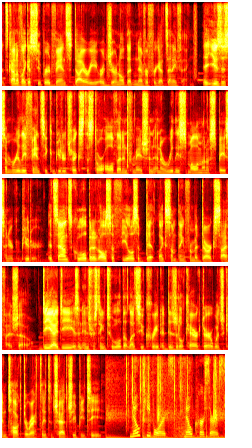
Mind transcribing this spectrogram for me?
It's kind of like a super advanced diary or journal that never forgets anything. It uses some really fancy computer tricks to store all of that information in a really small amount of space on your computer. It sounds cool, but it also feels a bit like something from a dark sci-fi show. D-ID is an interesting tool that lets you create a digital character which can talk directly to ChatGPT. No keyboards, no cursors,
